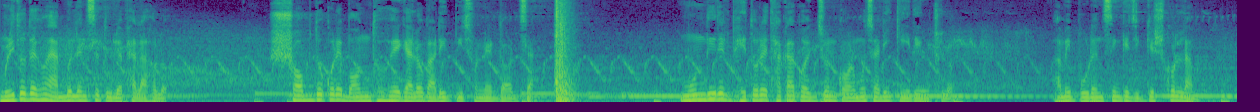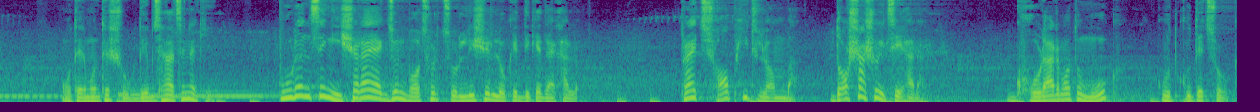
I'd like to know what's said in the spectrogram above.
মৃতদেহ অ্যাম্বুলেন্সে তুলে ফেলা হলো। শব্দ করে বন্ধ হয়ে গেল গাড়ির পিছনের দরজা। মন্দিরের ভেতরে থাকা কয়েকজন কর্মচারী কেঁদে উঠল। আমি পুরন সিংকে জিজ্ঞেস করলাম, ওদের মধ্যে সুখদেব ঝা আছে নাকি? পুরন সিং ইশারায় একজন বছর চল্লিশের লোকের দিকে দেখাল। প্রায় ছ ফিট লম্বা, দশাশই চেহারা। ঘোড়ার মতো মুখ, কুতকুতে চোখ।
